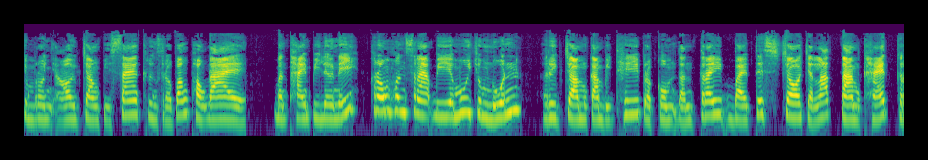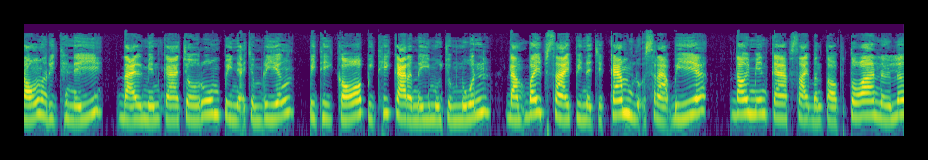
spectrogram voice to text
ជំរុញឲ្យចង់ពិសាគ្រឿងស្រវឹងផងដែរបន្ថែមពីលើនេះក្រុមហ៊ុនស្រាបៀរមួយចំនួនរៀបចំកម្មវិធីប្រគំតន្ត្រីបែបទេសចរចល័តតាមខេត្តក្រុងរាជធានីដែលមានការចូលរួមពីអ្នកចម្រៀង ពិធីករពិធីការនីមួយចំនួន ដើម្បីផ្សាយពាណិជ្ជកម្មលក់ស្រាបៀរដោយមានការផ្សាយបន្តផ្ទាល់នៅលើ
